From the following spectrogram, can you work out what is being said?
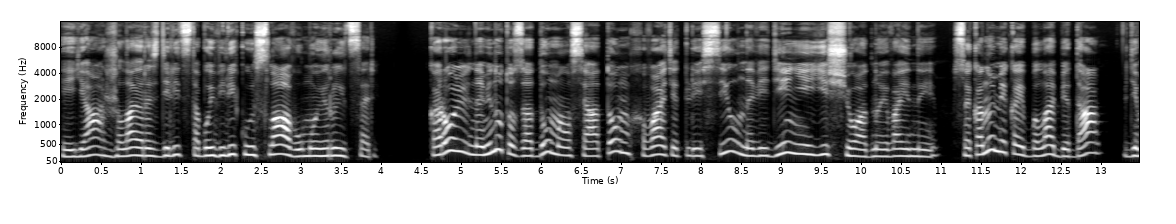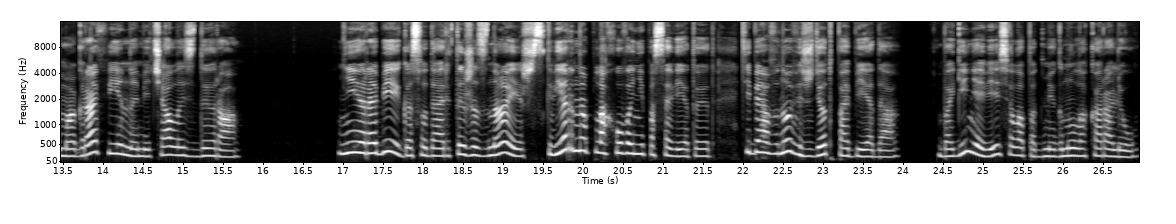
И я желаю разделить с тобой великую славу, мой рыцарь. Король на минуту задумался о том, хватит ли сил на ведение еще одной войны. С экономикой была беда, в демографии намечалась дыра. «Не робей, государь, ты же знаешь, скверно плохого не посоветует. Тебя вновь ждет победа». Богиня весело подмигнула королю.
